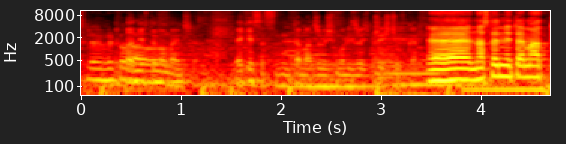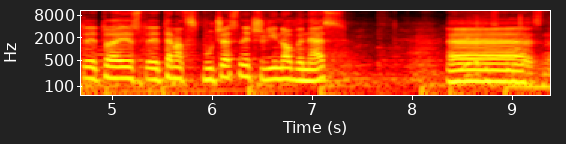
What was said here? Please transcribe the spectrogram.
który. Dokładnie w tym momencie. Jaki jest następny temat, żebyśmy mogli zrobić przejściówkę? E, następny temat y, to jest y, temat współczesny, czyli nowy NES. taki współczesny?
